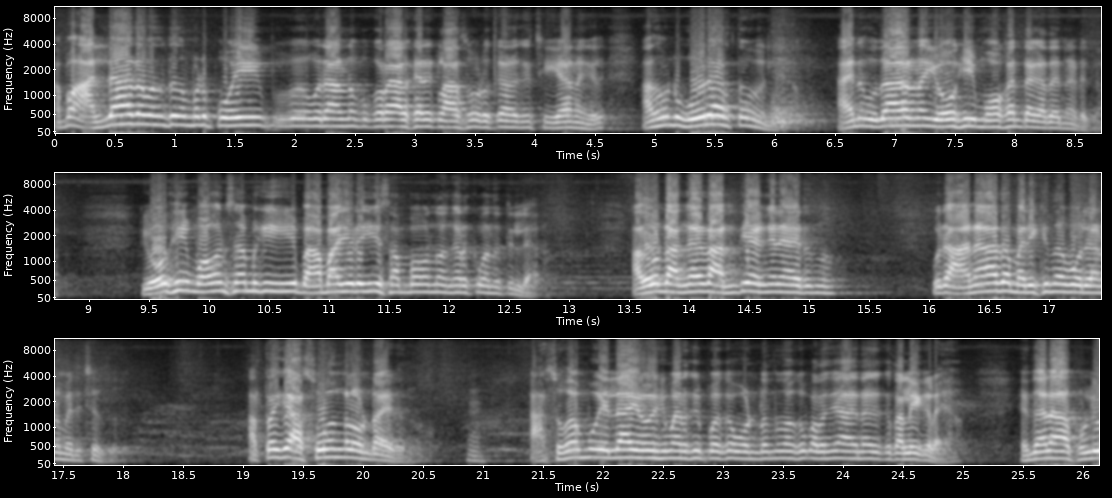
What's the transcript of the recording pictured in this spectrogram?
അപ്പോൾ അല്ലാതെ വന്നിട്ട് നമ്മൾ പോയി ഒരാളിന് കുറേ ആൾക്കാർ ക്ലാസ് കൊടുക്കുകയൊക്കെ ചെയ്യുകയാണെങ്കിൽ അതുകൊണ്ട് ഒരു അർത്ഥവുമില്ല അതിന് ഉദാഹരണം യോഗി മോഹന്റെ കഥ തന്നെ എടുക്കാം. യോഗി മോഹൻ സ്വാമിക്ക് ഈ ബാബാജിയുടെ ഈ സംഭവമൊന്നും അങ്ങനെ വന്നിട്ടില്ല. അതുകൊണ്ട് അങ്ങയുടെ അന്ത്യം എങ്ങനെയായിരുന്നു? ഒരു അനാഥ മരിക്കുന്നത് പോലെയാണ് മരിച്ചത്. അത്രയ്ക്ക് അസുഖങ്ങളുണ്ടായിരുന്നു. അസുഖം എല്ലാ യോഗിമാർക്കും ഇപ്പോൾ ഒക്കെ ഉണ്ടെന്ന് നമുക്ക് പറഞ്ഞാൽ അതിനൊക്കെ തള്ളിക്കളയാം. എന്നാൽ ആ പുള്ളി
